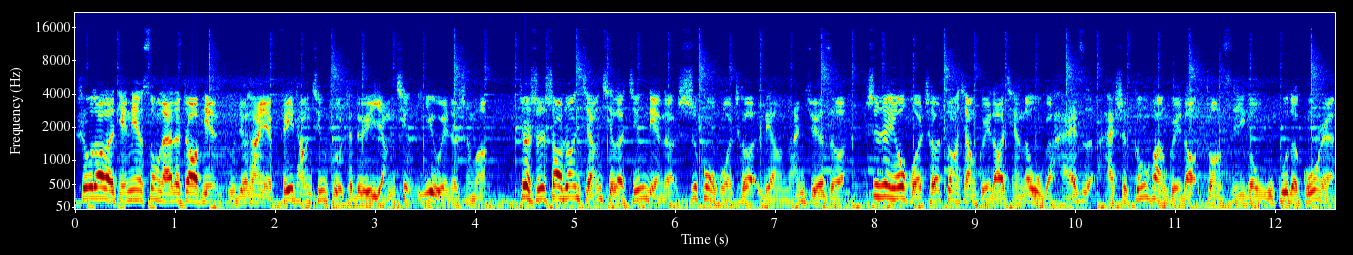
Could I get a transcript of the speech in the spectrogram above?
收到了甜甜送来的照片，主角团也非常清楚这对于杨庆意味着什么。这时少庄讲起了经典的失控火车两难抉择：是任由火车撞向轨道前的五个孩子，还是更换轨道撞死一个无辜的工人？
